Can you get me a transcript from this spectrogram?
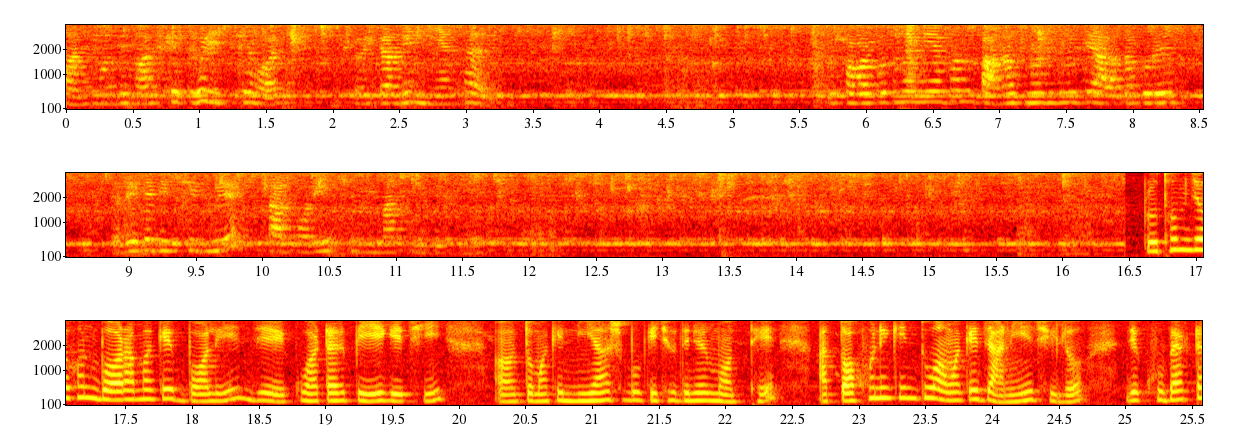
মাঝে মধ্যে মাছ খেতেও ইচ্ছে হয়, তো ওই কারণে নিয়ে আসা আর তো সবার প্রথমে আমি এখন পাঙাশ মাছগুলোকে আলাদা করে রেখে দিচ্ছি ধুয়ে, তারপরেই রুই মাছগুলোকে প্রথম যখন বর আমাকে বলে যে, কোয়ার্টার পেয়ে গেছি তোমাকে নিয়ে আসব কিছুদিনের মধ্যে, আর তখনই কিন্তু আমাকে জানিয়েছিল যে, খুব একটা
